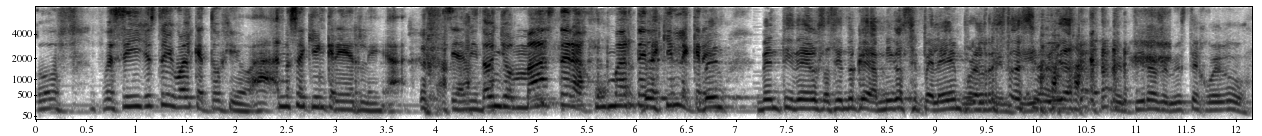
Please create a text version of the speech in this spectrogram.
Uf, pues sí, yo estoy igual que tú, Gio. Ah, no sé a quién creerle. Ah, si a mi Donjo Master, a Humartel, ¿a quién le creo? Ventideus haciendo que amigos se peleen por el resto de su vida. Mentiras en este juego.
